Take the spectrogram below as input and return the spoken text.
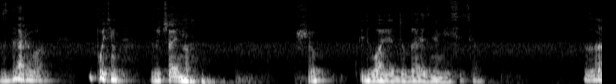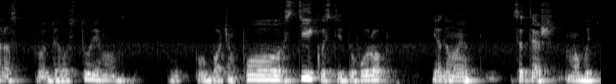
з дерева. І потім, звичайно, що підвалять до березня місяця. Зараз продегустуємо і побачимо. По стійкості до хвороб, я думаю, це теж, мабуть,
